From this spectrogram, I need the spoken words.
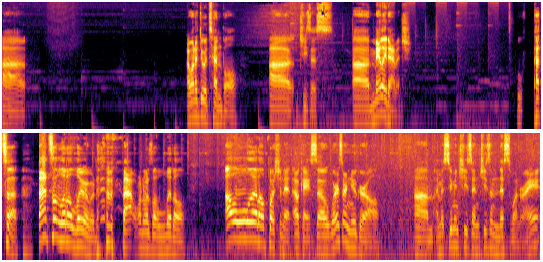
Uh, I want to do a 10 ball. Uh, Jesus. Uh, melee damage. Ooh, that's a that's a little lewd. that one was a little, a little pushing it. Okay, so where's our new girl? Um, I'm assuming she's in she's in this one, right?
